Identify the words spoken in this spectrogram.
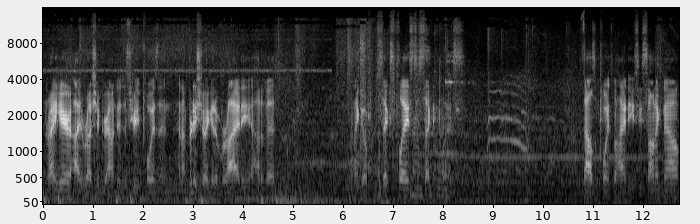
And right here, I rush a grounded discreet poison, and I'm pretty sure I get a variety out of it. And I go from sixth place to second place. Thousand points behind EC Sonic now.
